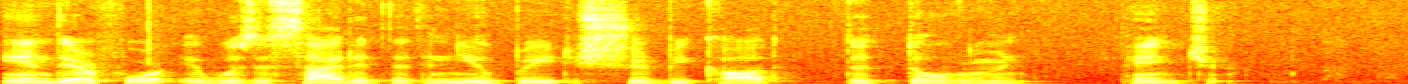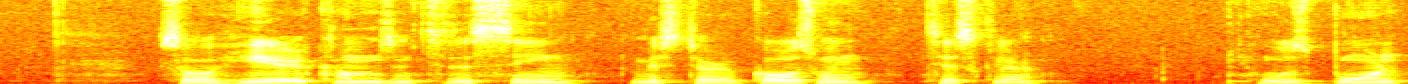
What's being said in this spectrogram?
and therefore it was decided that the new breed should be called the Doberman Pinscher. So here comes into the scene Mr. Goswin Tischler, who was born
